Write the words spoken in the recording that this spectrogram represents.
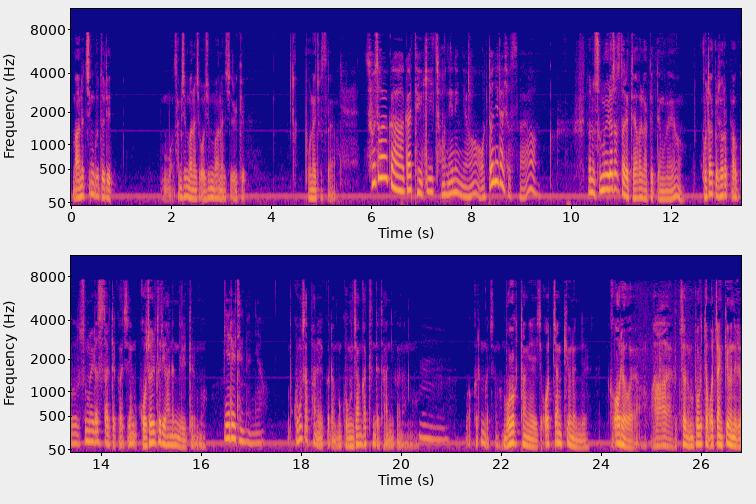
많은 친구들이 뭐 30만 원씩, 50만 원씩 이렇게 보내줬어요. 소설가가 되기 전에는요, 어떤 일 하셨어요? 저는 26살에 대학을 갔기 때문에요. 고등학교 졸업하고 26살 때까지 고졸들이 하는 일들 뭐. 예를 들면요. 뭐 공사판에 있거나 뭐 공장 같은 데 다니거나 뭐. 음. 뭐 그런 거죠. 목욕탕에 이제 옷장 끼우는 일. 어려워요. 아, 저는 목욕탕 옷장 끼우는 일,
